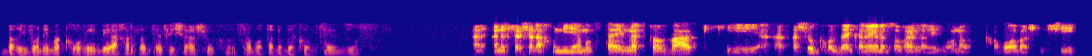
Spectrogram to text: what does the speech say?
ברבעונים הקרובים ביחס לצפי שהשוק שם אותנו בקונצנזוס? אני חושב שאנחנו נהיה מופתעים לטובה, כי השוק חוזה כרגע לצורך העניין לרבעון הקרוב, השלישי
